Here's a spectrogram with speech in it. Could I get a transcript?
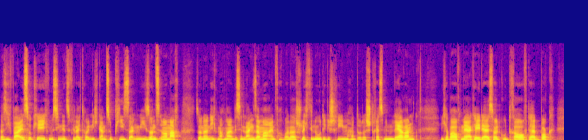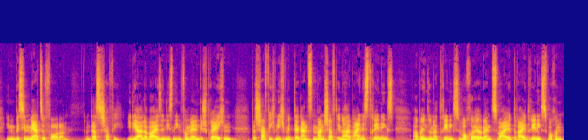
dass ich weiß, okay, ich muss ihn jetzt vielleicht heute nicht ganz so peace sagen, wie ich sonst immer mache, sondern ich mache mal ein bisschen langsamer, einfach weil er schlechte Note geschrieben hat oder Stress mit den Lehrern. Ich aber auch merke, hey, der ist heute gut drauf, der hat Bock, ihn ein bisschen mehr zu fordern. Und das schaffe ich idealerweise in diesen informellen Gesprächen. Das schaffe ich nicht mit der ganzen Mannschaft innerhalb eines Trainings, aber in so einer Trainingswoche oder in zwei, drei Trainingswochen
